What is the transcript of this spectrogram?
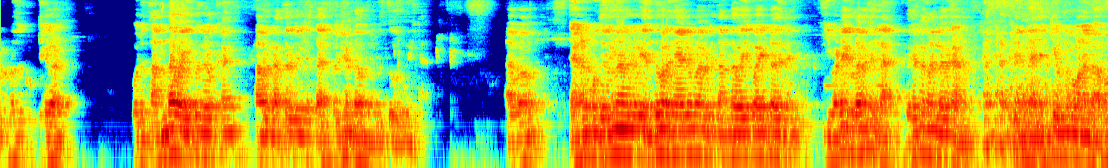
ഇവിടെ കുട്ടികളാണ്. ഒരു തന്ത വൈപ്പ് കേൾക്കാൻ അവർക്ക് അത്ര വലിയ താല്പര്യം ഉണ്ടാവും എനിക്ക് തോന്നുന്നില്ല. അപ്പൊ ഞങ്ങൾ മുതിർന്ന ആളുകൾ എന്തു പറഞ്ഞാലും അവർ തന്ത വൈപ്പായിട്ട് അതിന് ഇവിടെ ഉള്ളവരല്ല ഇവരൊക്കെ നല്ലവരാണ്. പിന്നെ എനിക്കൊന്ന് പോണല്ലോ. അപ്പോ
